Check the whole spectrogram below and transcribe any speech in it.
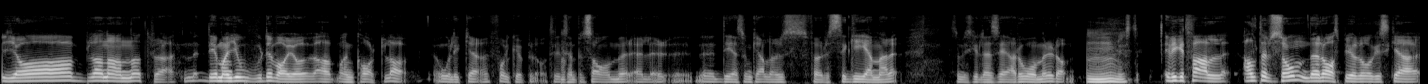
Ja, bland annat tror jag. Det man gjorde var ju att man kartlade olika folkgrupper då, till exempel samer eller eh, det som kallades för zigenare som vi skulle säga romer idag. Mm, I vilket fall, allt eftersom den rasbiologiska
